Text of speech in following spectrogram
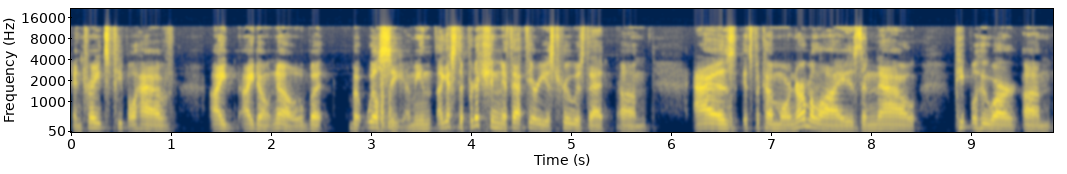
and traits people have. I, I don't know, but but we'll see. I mean, I guess the prediction, if that theory is true, is that um, as it's become more normalized, and now people who are um,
